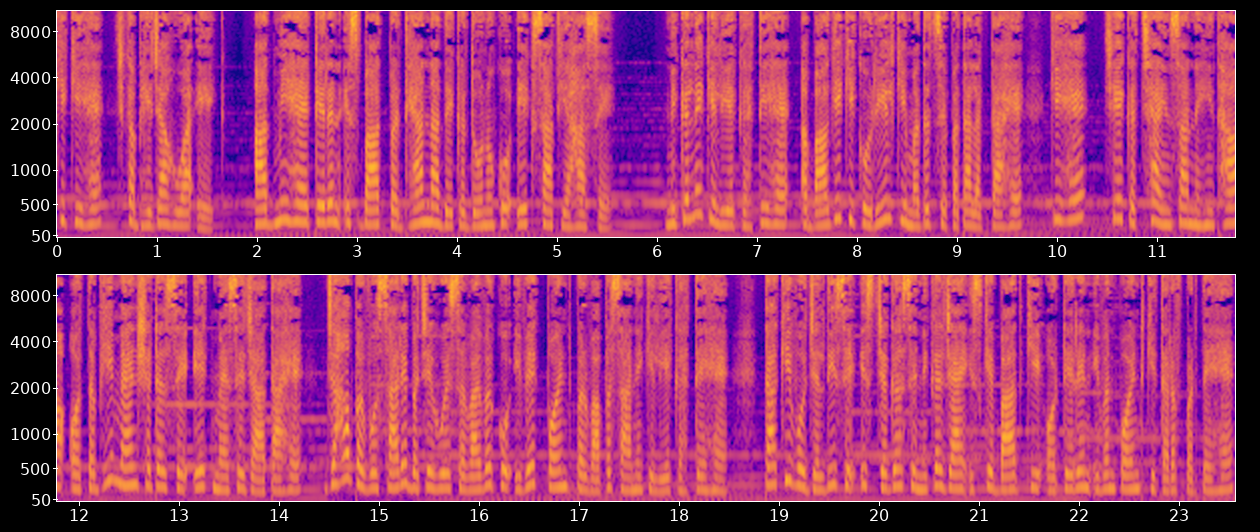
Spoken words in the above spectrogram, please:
कि की है इसका भेजा हुआ एक आदमी है, टेरन इस बात पर ध्यान न देकर दोनों को एक साथ यहाँ से निकलने के लिए कहती है, अब आगे की को रील की मदद से पता लगता है कि है, एक अच्छा इंसान नहीं था और तभी मैन शटल से एक मैसेज आता है, जहाँ पर वो सारे बचे हुए सर्वाइवर को इवेक पॉइंट पर वापस आने के लिए कहते हैं, ताकि वो जल्दी से इस जगह से निकल जाएँ, इसके बाद की और टेरन इवन पॉइंट की तरफ़ बढ़ते हैं,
